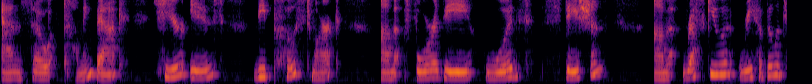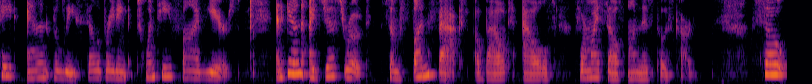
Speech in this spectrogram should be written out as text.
And so coming back, here is the postmark um, for the Woods Station um, Rescue, Rehabilitate, and Release, celebrating 25 years. And again, I just wrote some fun facts about owls for myself on this postcard. So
